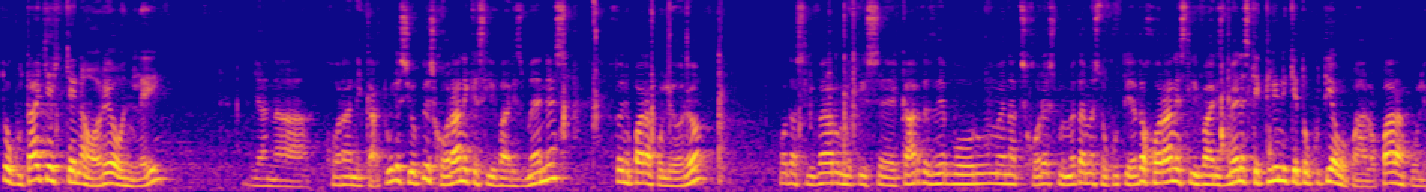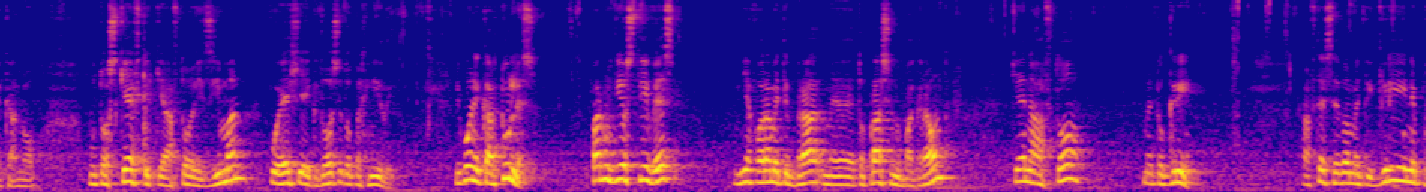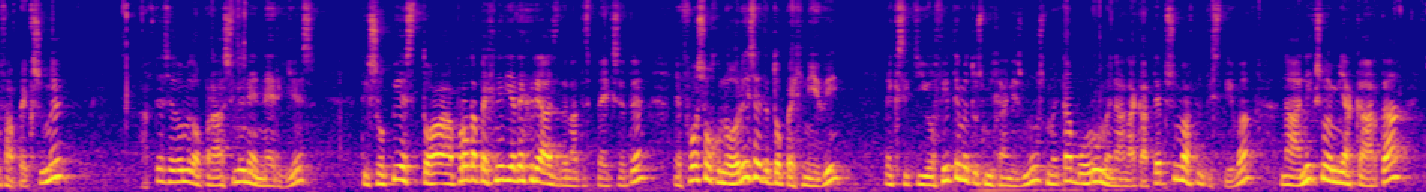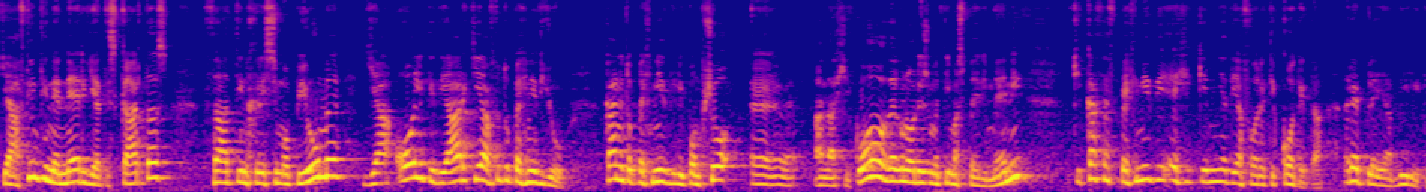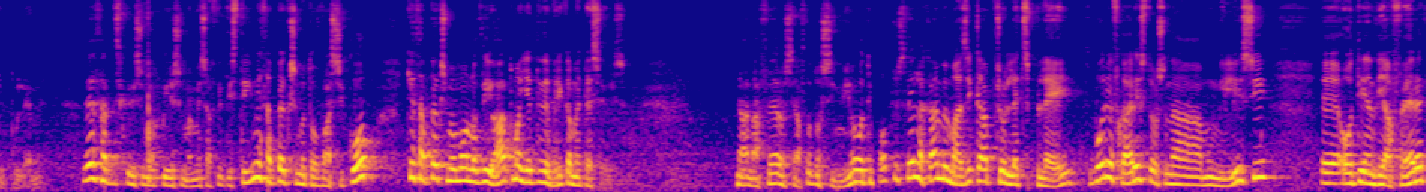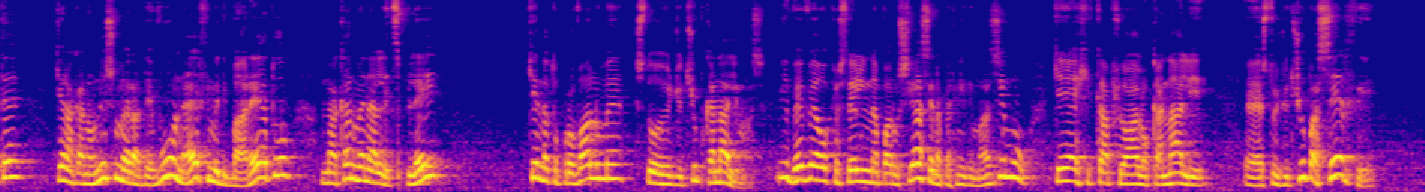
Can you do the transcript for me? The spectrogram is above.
Το κουτάκι έχει και ένα ωραίο inlay για να χωράνε οι καρτούλες, οι οποίες χωράνε και σλιβαρισμένες. Αυτό είναι πάρα πολύ ωραίο όταν σλιβάρουμε τις ε, κάρτες δεν μπορούμε να τις χωρέσουμε μετά μέσα στο κουτί. Εδώ χωράνε σλιβαρισμένες και κλείνει και το κουτί από πάνω. Πάρα πολύ καλό που το σκέφτηκε αυτό η Ziman που έχει εκδώσει το παιχνίδι. Λοιπόν, οι καρτούλες. Υπάρχουν δύο στίβες, μια φορά με, την, με το πράσινο background και ένα αυτό με το γκρι. Αυτές εδώ με την γκρι είναι που θα παίξουμε. Αυτές εδώ με το πράσινο είναι ενέργειες, τις οποίες τα πρώτα παιχνίδια δεν χρειάζεται να τις παίξετε. Εφόσον γνωρίζετε το παιχνίδι, εξοικειωθείτε με τους μηχανισμούς, μετά μπορούμε να ανακατέψουμε αυτή τη στίβα, να ανοίξουμε μια κάρτα και αυτή την ενέργεια της κάρτας θα την χρησιμοποιούμε για όλη τη διάρκεια αυτού του παιχνιδιού. Κάνει το παιχνίδι λοιπόν πιο ε, αναρχικό, δεν γνωρίζουμε τι μας περιμένει και κάθε παιχνίδι έχει και μια διαφορετικότητα, replayability που λέμε. Δεν θα τις χρησιμοποιήσουμε εμείς αυτή τη στιγμή, θα παίξουμε το βασικό και θα παίξουμε μόνο δύο άτομα γιατί δεν βρήκαμε τέσσερις να αναφέρω σε αυτό το σημείο ότι όποιος θέλει να κάνουμε μαζί κάποιο let's play μπορεί ευχαρίστως να μου μιλήσει ε, ότι ενδιαφέρεται και να κανονίσουμε ραντεβού, να έρθει με την παρέα του, να κάνουμε ένα let's play και να το προβάλλουμε στο YouTube κανάλι μας. Ή βέβαια όποιος θέλει να παρουσιάσει ένα παιχνίδι μαζί μου και έχει κάποιο άλλο κανάλι ε, στο YouTube, ας έρθει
